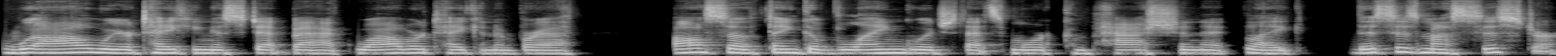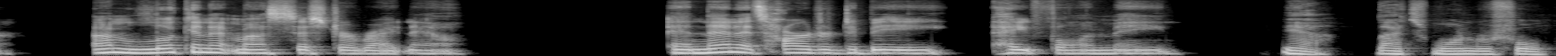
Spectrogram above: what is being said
while we're taking a step back, while we're taking a breath, also think of language that's more compassionate, like, this is my sister. I'm looking at my sister right now. And then it's harder to be hateful and mean. Yeah, that's wonderful.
